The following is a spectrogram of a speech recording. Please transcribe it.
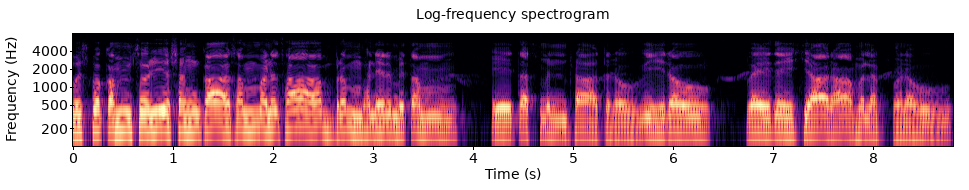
पुष्पक सूर्यशंकाशम मनसा ब्रह्म निर्मित भ्रातरौ, वीरौ, वैदेह्या रामलक्ष्मणौ,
